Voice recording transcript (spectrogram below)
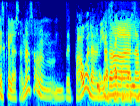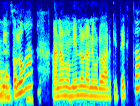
es que las Anas son de power. Anita, la Anas? ambientóloga, Ana Moviendro, la neuroarquitecta,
